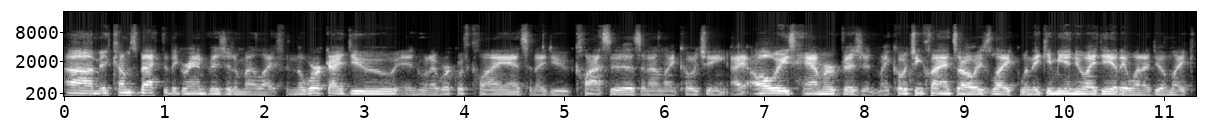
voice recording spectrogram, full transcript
um, it comes back to the grand vision of my life and the work I do. And when I work with clients and I do classes and online coaching, I always hammer vision. My coaching clients are always like, when they give me a new idea they want to do, I'm like,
